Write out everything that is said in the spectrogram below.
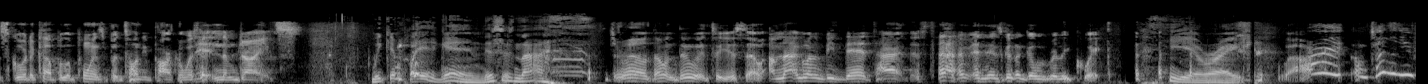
scored a couple of points, but Tony Parker was hitting them giants. We can play again. This is not. Jarrell, don't do it to yourself. I'm not going to be dead tired this time, and it's going to go really quick. yeah, right. Well, all right, I'm telling you.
